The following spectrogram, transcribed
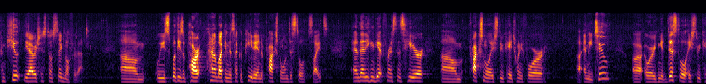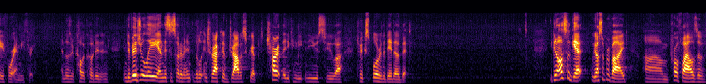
compute the average histone signal for that. Um, we split these apart, kind of like in the encyclopedia, into proximal and distal sites. And then you can get, for instance, here, um, proximal H3K24 uh, ME2, uh, or you can get distal H3K4 ME3. And those are color-coded in individually, and this is sort of a little interactive JavaScript chart that you can use to, uh, to explore the data a bit. You can also get, we also provide um, profiles of,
